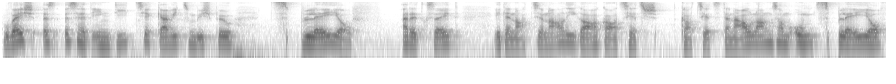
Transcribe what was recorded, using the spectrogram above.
Und weißt es, es hat Indizien gegeben, wie zum Beispiel das Playoff. Er hat gesagt, in der Nationalliga geht es jetzt, geht's jetzt dann auch langsam um das Playoff.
